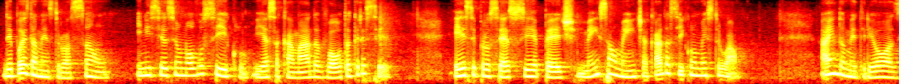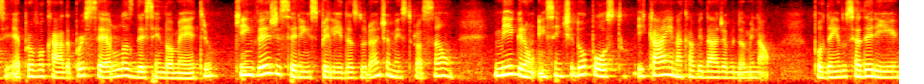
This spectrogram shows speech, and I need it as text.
Depois da menstruação, inicia-se um novo ciclo e essa camada volta a crescer. Esse processo se repete mensalmente a cada ciclo menstrual. A endometriose é provocada por células desse endométrio que, em vez de serem expelidas durante a menstruação, migram em sentido oposto e caem na cavidade abdominal, podendo se aderir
